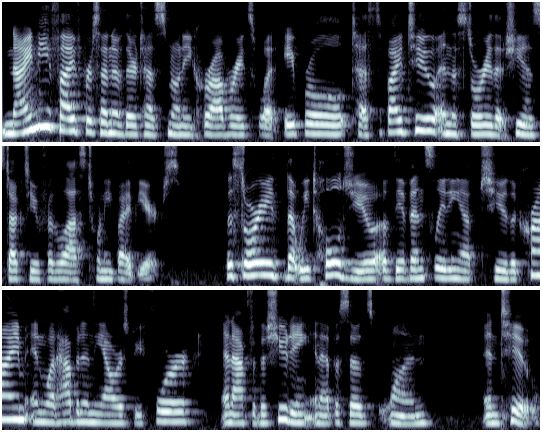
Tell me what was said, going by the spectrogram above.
95% of their testimony corroborates what April testified to and the story that she has stuck to for the last 25 years. The story that we told you of the events leading up to the crime and what happened in the hours before and after the shooting in episodes 1 and 2.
